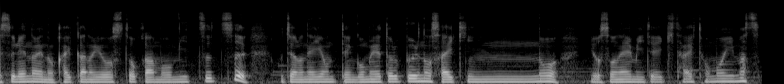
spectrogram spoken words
スレノエの開花の様子とかも見つつこちらのね4.5メートルプールの最近の様子をね見ていきたいと思います。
